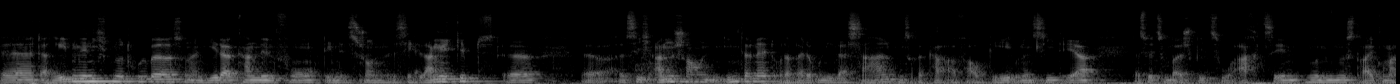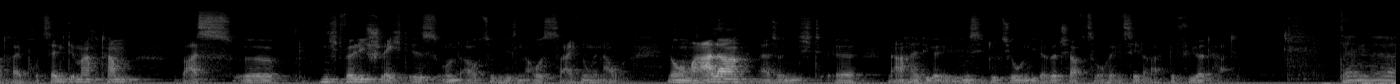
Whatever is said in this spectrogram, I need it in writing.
Äh, da reden wir nicht nur drüber, sondern jeder kann den Fonds, den es schon sehr lange gibt, äh, sich anschauen im Internet oder bei der Universal unserer KAVG und dann sieht er, dass wir zum Beispiel 2018 nur minus 3,3 Prozent gemacht haben, was nicht völlig schlecht ist und auch zu gewissen Auszeichnungen auch normaler, also nicht äh, nachhaltiger Institutionen wie der Wirtschaftswoche etc. geführt hat. Denn äh,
